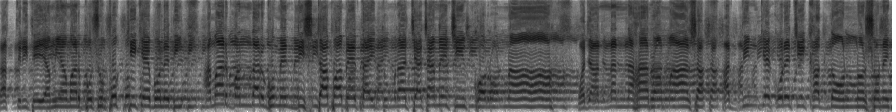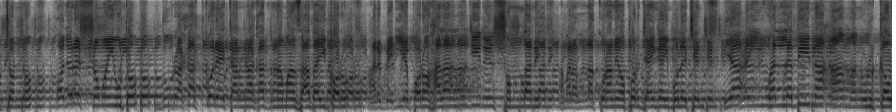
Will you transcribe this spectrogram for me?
রাত্রিতে আমি আমার পশু পক্ষীকে বলে দিই, আমার বান্দার ঘুমের ডিস্টার্ব হবে, তাই তোমরা চেঁচামেচি করো না। মাসা আর দিনকে করেছি খাদ্য অন্বেষণের জন্য। ফজরের সময় উঠো, দু রাকাত করে চার রাকাত নামাজ আদায় করো, আর বেরিয়ে পড়ো হালাল রুজির সন্ধানে। আমার আল্লাহ কোরআনে অপর জায়গায় বলেছেন, ইয়া আইয়ুহাল্লাযীনা আমানুর কাউ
